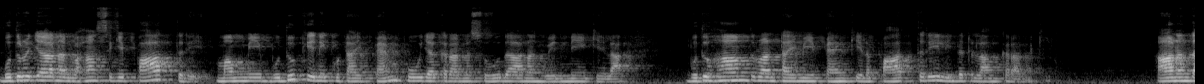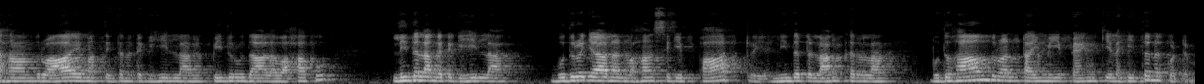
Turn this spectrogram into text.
බුදුරජාණන් වහන්සේගේ පාත්තරේ මං මේ බුදු කෙනෙකුටයි පැම් පූජ කරන්න සූදානන් වෙන්නේ කියලා බුදු හාමුදුරුවන්ටයි මේ පැන් කියල පාත්තරේ ලිඳට ලං කරන්න කිය. ආනන්ද හාමුදුරු ආයමත් එතනට ගිහිල්ලාර පිදුරු දාල වහපු ලිඳ ළඟට ගිහිල්ලා බුදුරජාණන් වහන්සේගේ පාත්‍රය ලිඳට ලංකරලා බුදුහාමුදුරන්ටයි මේ පැන් කියලා හිතනකොටම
